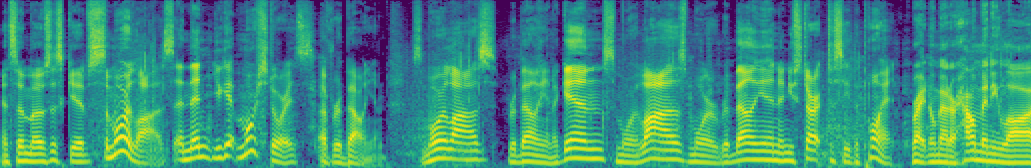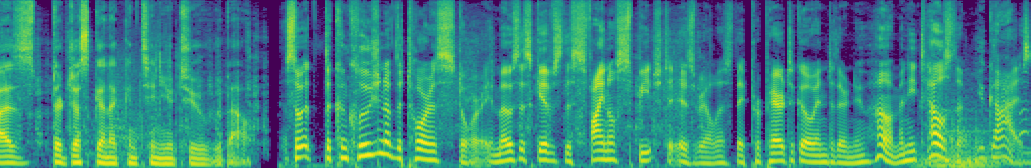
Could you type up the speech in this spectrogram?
And so Moses gives some more laws, and then you get more stories of rebellion. Some more laws, rebellion again, some more laws, more rebellion, and you start to see the point. Right, no matter how many laws, they're just going to continue to rebel. So, at the conclusion of the Torah's story, Moses gives this final speech to Israel as they prepare to go into their new home. And he tells them, You guys,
